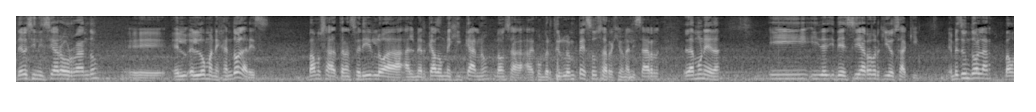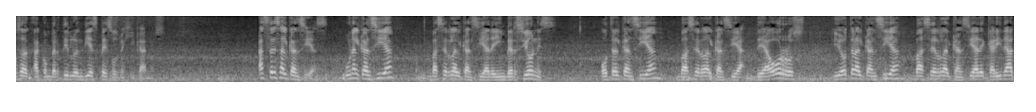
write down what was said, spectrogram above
debes iniciar ahorrando, eh, él, lo maneja en dólares, vamos a transferirlo al mercado mexicano, vamos a, convertirlo en pesos, a regionalizar la moneda, y, y, de, y, decía Robert Kiyosaki, en vez de un dólar, vamos a, a convertirlo en 10 pesos mexicanos. Haz tres alcancías, una alcancía va a ser la alcancía de inversiones, otra alcancía va a ser la alcancía de ahorros. Y otra alcancía va a ser la alcancía de caridad.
